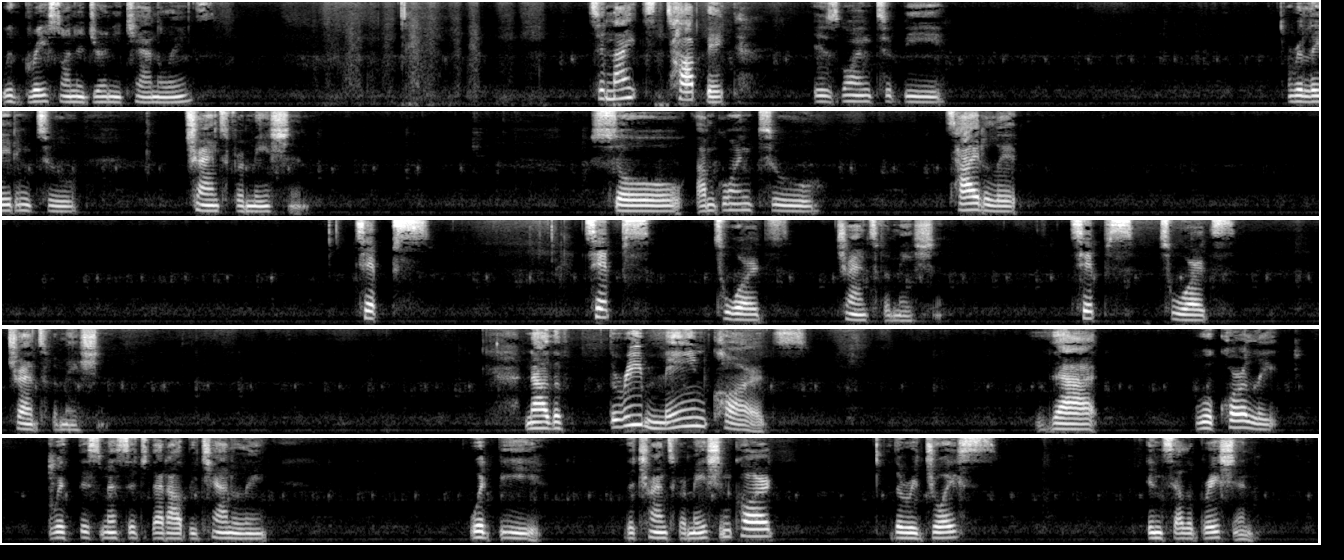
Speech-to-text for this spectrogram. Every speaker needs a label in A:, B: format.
A: with Grace on a Journey channelings. Tonight's topic is going to be relating to transformation. So I'm going to title it tips tips towards transformation. Tips towards transformation. Now the three main cards that will correlate with this message that I'll be channeling would be the transformation card, the rejoice in celebration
